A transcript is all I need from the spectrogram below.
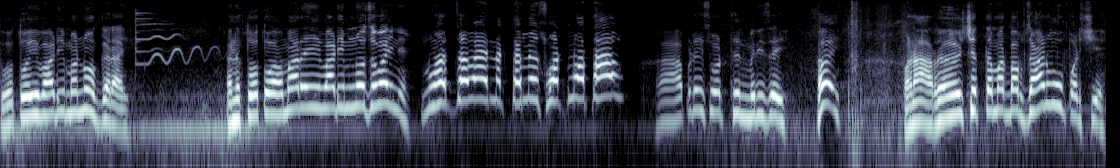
તો તો એ વાડીમાં ન કરાય અને તો તો અમારે એ વાડીમાં ન જવાય ને. નો જ જવાય ને તમે શોટ નો થાવ. હા આપણે શોર્ટ થઈને મરી જઈ. હઈ. પણ આ રહસ્ય તમારે બાપ જાણવું પડશે.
